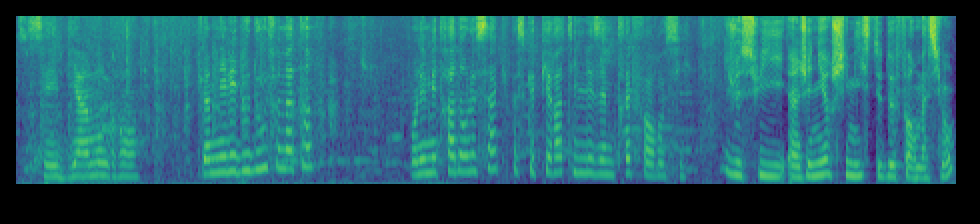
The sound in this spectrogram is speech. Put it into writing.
C'est bien, mon grand. Tu as amené les doudous ce matin? On les mettra dans le sac parce que Pirate, il les aime très fort aussi. Je suis ingénieur chimiste de formation.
